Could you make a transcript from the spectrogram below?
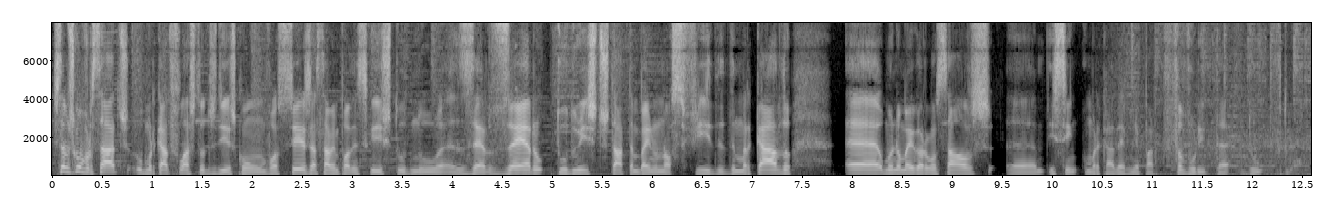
Estamos conversados, o Mercado Flash todos os dias com vocês, já sabem, podem seguir isto tudo no 00. Eh, tudo isto está também no nosso feed de mercado. Uh, o meu nome é Igor Gonçalves uh, e sim, o mercado é a minha parte favorita do futebol.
